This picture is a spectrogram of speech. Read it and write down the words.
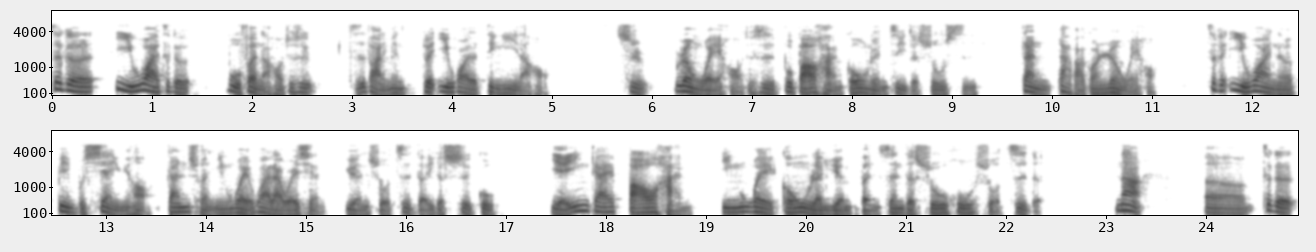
这个意外这个部分，然后就是执法里面对意外的定义，然后是认为哈，就是不包含公务员自己的疏失，但大法官认为哈，这个意外呢，并不限于哈单纯因为外来危险源所致的一个事故，也应该包含因为公务人员本身的疏忽所致的。那呃，这个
